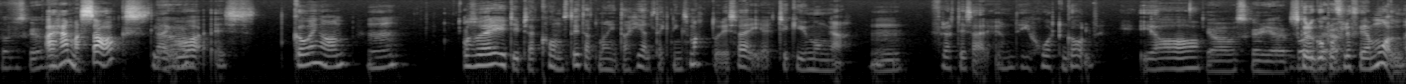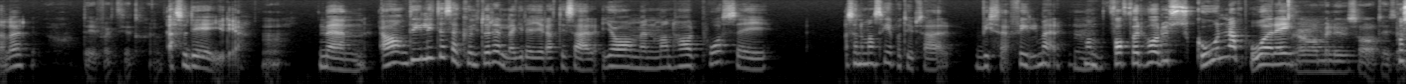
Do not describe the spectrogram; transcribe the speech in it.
Varför ska jag I have my socks. Like, Ja. what is going on? Mm. Och så är det ju typ så här konstigt att man inte har heltäckningsmattor i Sverige, tycker ju många. Mm. För att det är så här, det är hårt golv. Ja. Ja, vad ska du göra Ska du gå på fluffiga moln eller? Det är faktiskt jätteskönt. Alltså det är ju det. Mm. Men ja, det är lite så kulturella grejer att det är så här, ja men man har på sig... Alltså när man ser på typ så här vissa filmer. Man, varför har du skorna på dig Mm. Ja, men USA till på exempel.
